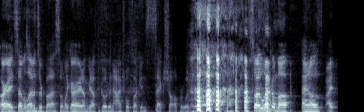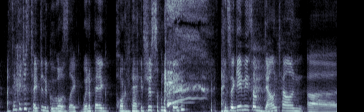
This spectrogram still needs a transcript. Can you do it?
all right, 7-Elevens are bust. So I'm like, all right, I'm gonna have to go to an actual fucking sex shop or whatever. so I look them up, and I was, I, I think I just typed into Google's like Winnipeg porn mags or something, and so it gave me some downtown uh,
